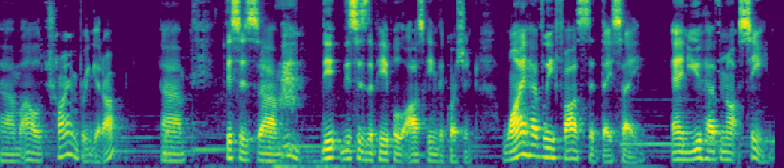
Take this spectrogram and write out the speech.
Um, I'll try and bring it up. Um, this is um, the, this is the people asking the question. Why have we fasted? They say, and you have not seen.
